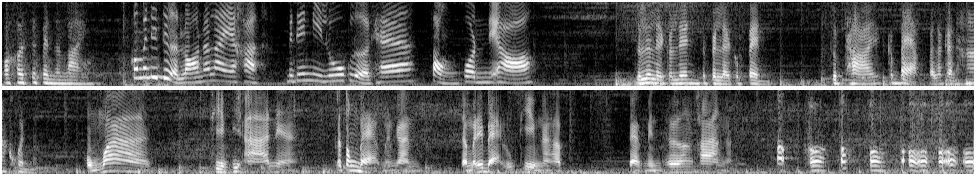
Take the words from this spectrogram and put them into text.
ว่าเขาจะเป็นอะไร ก็ไม่ได้เดือดร้อนอะไรอะค่ะ ไม่ได้มีลูกเหลือแค่สองคนเนี่ยค่ะจะเล่นอะไรก็เล่นจะเป็นอะไรก็เป็น สุดท้ายก็แบกไปแล้วกัน 5 คนน่ะผมว่าทีมพี่อาร์ตเนี่ยก็ต้องแบกเหมือนกัน แต่ไม่ได้แบกลูกทีมนะครับ แบกเมนเทอร์ข้างๆอะโอ้โอ้โอ้โอ้โอ้โอ้โอ้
